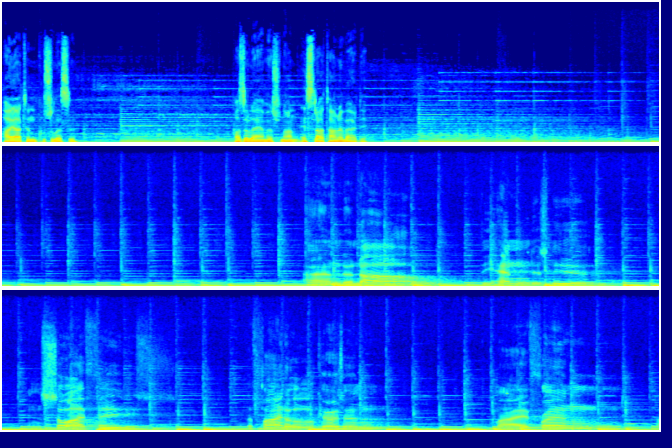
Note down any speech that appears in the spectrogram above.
Hayatın Pusulası. Hazırlayan ve sunan Esra Tanrıverdi And now the end is near And so I face the final curtain. My friend,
